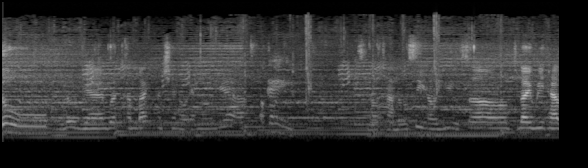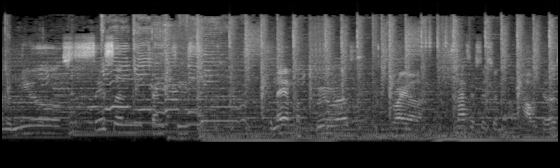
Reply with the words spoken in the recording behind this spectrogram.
Hello, hello, yeah, welcome back to channel Mhero, yeah, okay. It's no time to see how you. So today we have a new season 26. The name of Cruise Royale. The season of Outdoors.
